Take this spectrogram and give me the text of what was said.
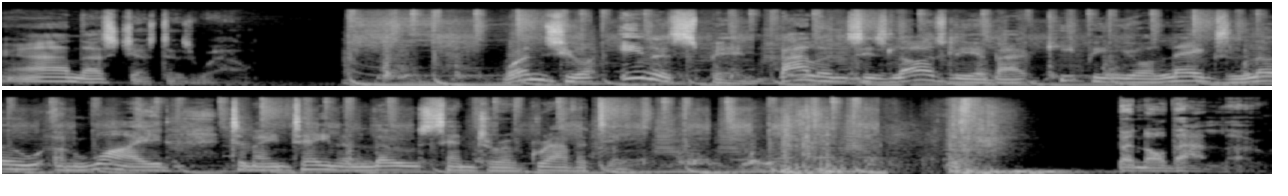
And that's just as well. Once you're in a spin, balance is largely about keeping your legs low and wide to maintain a low centre of gravity. But not that low.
